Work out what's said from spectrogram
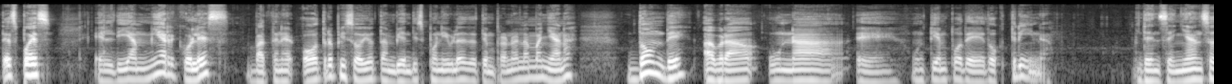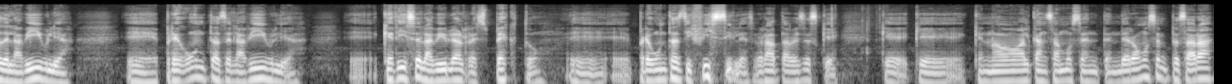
Después, el día miércoles va a tener otro episodio también disponible desde temprano en la mañana, donde habrá una, eh, un tiempo de doctrina, de enseñanza de la Biblia, eh, preguntas de la Biblia, eh, qué dice la Biblia al respecto, eh, preguntas difíciles, ¿verdad? A veces que, que, no alcanzamos a entender. Vamos a empezar a,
